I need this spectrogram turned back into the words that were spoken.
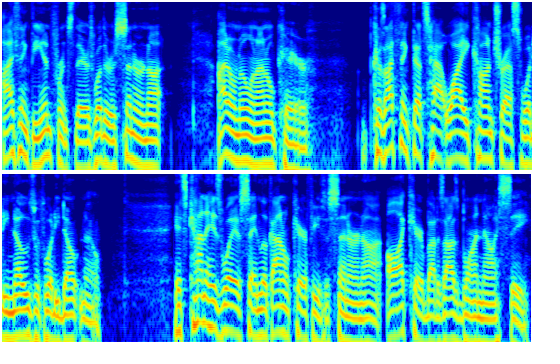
I think the inference there is whether a sinner or not, I don't know and I don't care. Because I think that's how, why he contrasts what he knows with what he don't know. It's kind of his way of saying, look, I don't care if he's a sinner or not. All I care about is I was blind, now I see.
